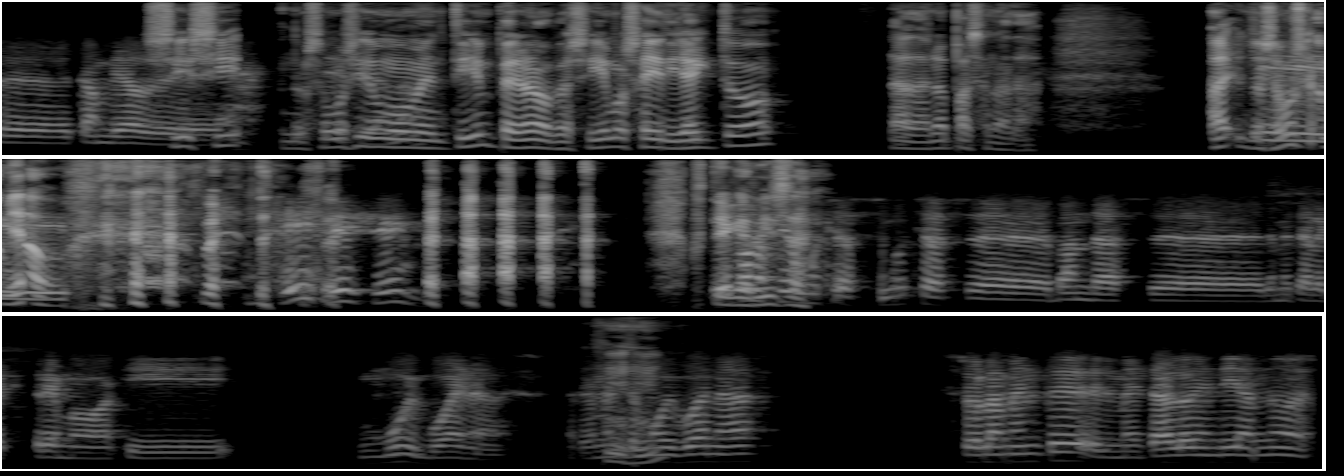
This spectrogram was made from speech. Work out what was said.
eh, cambiado de... Sí, sí, nos hemos ido un momentín, pero no, pero seguimos ahí en directo. Nada, no pasa nada nos hemos cambiado. sí, sí, sí. Usted qué risa. Muchas, muchas eh, bandas eh, de metal extremo aquí muy buenas, realmente muy buenas. Solamente el metal hoy en día no es,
